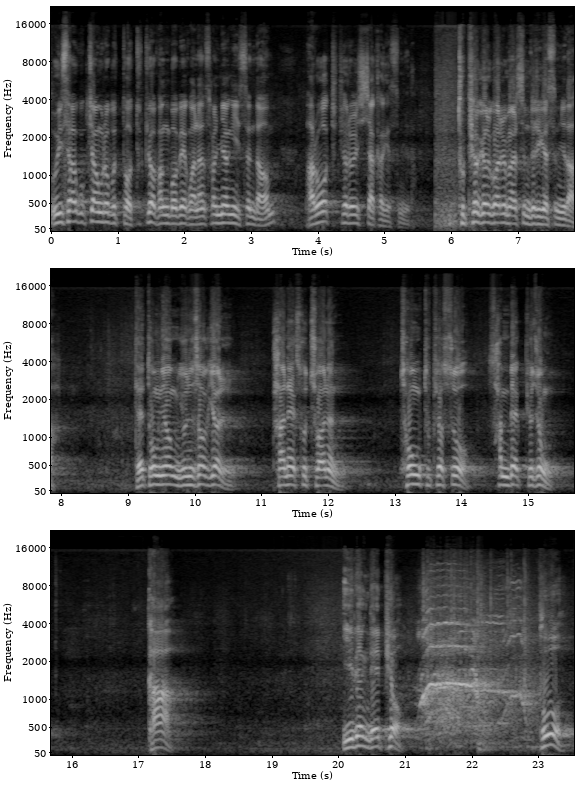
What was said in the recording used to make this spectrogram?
의사국장으로부터 투표 방법에 관한 설명이 있은 다음 바로 투표를 시작하겠습니다. 투표 결과를 말씀드리겠습니다. 대통령 윤석열 탄핵 소추안은 총 투표수 300표 중 가 204표, 부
